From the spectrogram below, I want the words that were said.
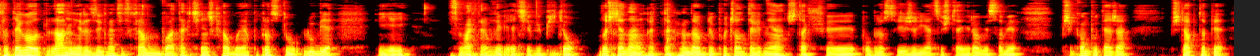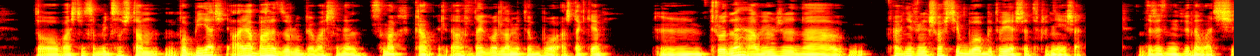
Dlatego dla mnie rezygnacja z kawy była tak ciężka, bo ja po prostu lubię jej smak, tak wy wiecie, wypić do, do śniadanka, tak na dobry początek dnia, czy tak y, po prostu, jeżeli ja coś tutaj robię sobie przy komputerze, przy laptopie, to właśnie sobie coś tam pobijać, a ja bardzo lubię właśnie ten smak kawy, dlatego dla mnie to było aż takie mm, trudne, a wiem, że dla pewnie większości byłoby to jeszcze trudniejsze zrezygnować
